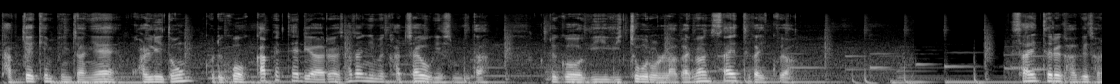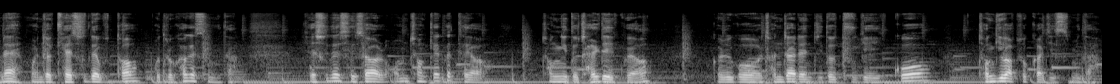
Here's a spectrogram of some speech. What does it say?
답게 캠핑장의 관리동 그리고 카페테리아를 사장님이 같이 하고 계십니다 그리고 위 위쪽으로 올라가면 사이트가 있고요. 사이트를 가기 전에 먼저 개수대부터 보도록 하겠습니다. 개수대 시설 엄청 깨끗해요. 정리도 잘 되어 있고요. 그리고 전자레인지도 두 개 있고 전기밥솥까지 있습니다.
